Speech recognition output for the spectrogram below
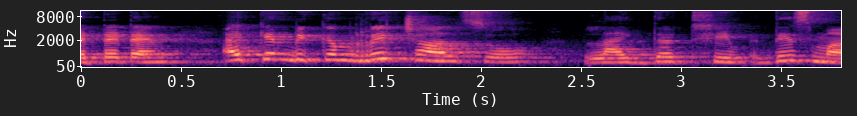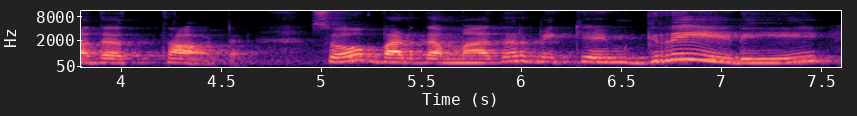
at a time i can become rich also like that she this mother thought so but the mother became greedy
